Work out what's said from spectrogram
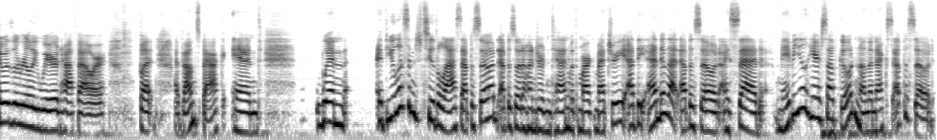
it was a really weird half hour, but I bounced back. And when, if you listened to the last episode, episode 110 with Mark Metry, at the end of that episode, I said, maybe you'll hear Seth Godin on the next episode.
